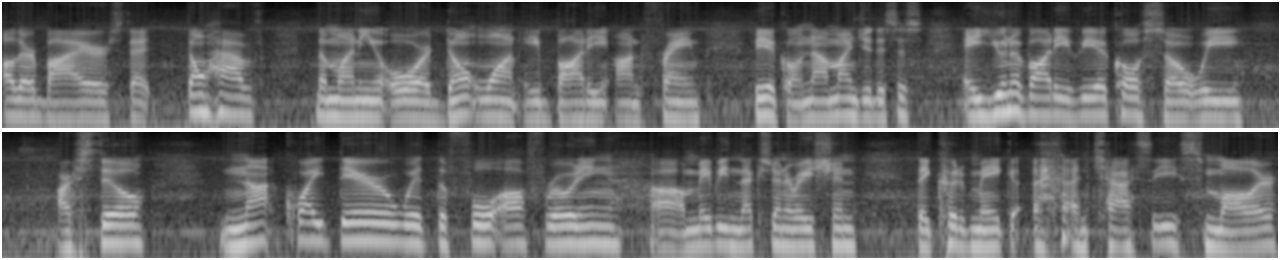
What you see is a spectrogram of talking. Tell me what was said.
other buyers that don't have the money or don't want a body on frame vehicle. Now, mind you, this is a unibody vehicle, so we are still not quite there with the full off-roading. Uh, maybe next generation they could make a, a, chassis smaller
